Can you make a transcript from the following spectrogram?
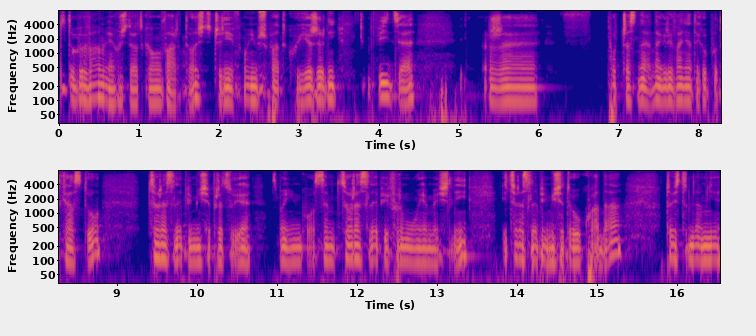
zdobywamy jakąś dodatkową wartość, czyli w moim przypadku, jeżeli widzę, że podczas nagrywania tego podcastu coraz lepiej mi się pracuje z moim głosem, coraz lepiej formułuję myśli i coraz lepiej mi się to układa, to jest to dla mnie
